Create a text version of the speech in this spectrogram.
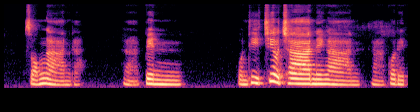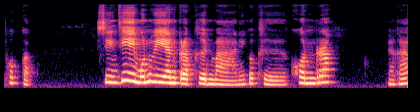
ำสองงานค่ะ เป็น คนที่เชี่ยวชาญในงานก็ได้พบกับสิ่งที่หมุนเวียนกลับคืนมานี่ก็คือคนรักนะคะ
